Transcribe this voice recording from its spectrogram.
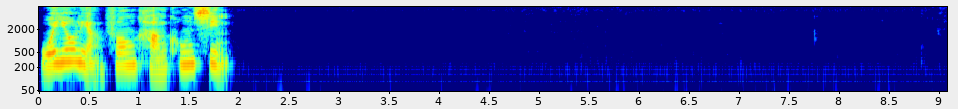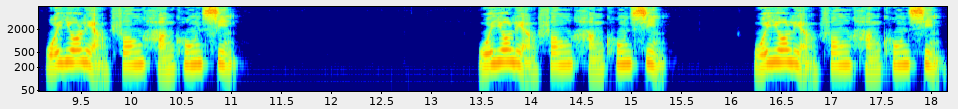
我有两封航空信。我有两封航空信。我有两封航空信。我有两封航空信。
